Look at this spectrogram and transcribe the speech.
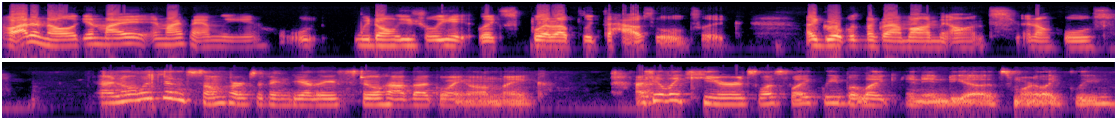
Oh, I don't know. Like in my in my family, we don't usually like split up like the households. Like I grew up with my grandma and my aunts and uncles. I know, like in some parts of India, they still have that going on. Like, I feel like here it's less likely, but like in India, it's more likely.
